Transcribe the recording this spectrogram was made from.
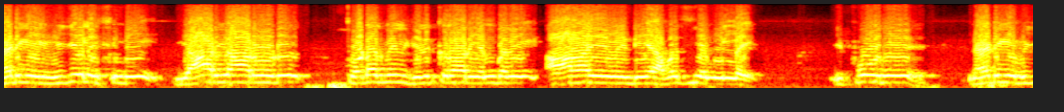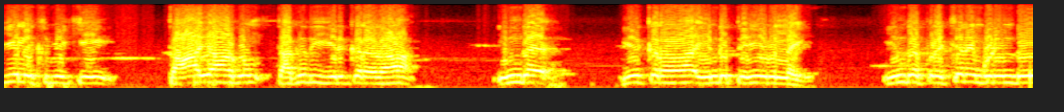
நடிகை விஜயலட்சுமி யார் யாரோடு தொடர்பில் இருக்கிறார் என்பதை ஆராய வேண்டிய அவசியம் இல்லை இப்போது நடிகை விஜயலட்சுமிக்கு தாயாகும் தகுதி இருக்கிறதா? இந்த இருக்கிறதா என்று தெரியவில்லை. இந்த பிரச்சனை முடிந்து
